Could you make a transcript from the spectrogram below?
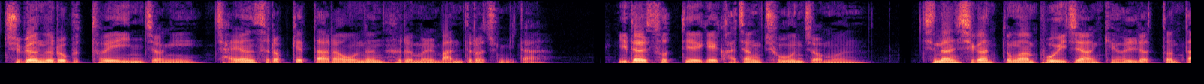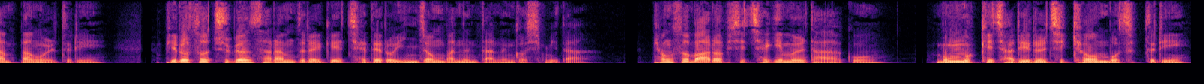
주변으로부터의 인정이 자연스럽게 따라오는 흐름을 만들어줍니다. 이달 소띠에게 가장 좋은 점은 지난 시간 동안 보이지 않게 흘렸던 땀방울들이 비로소 주변 사람들에게 제대로 인정받는다는 것입니다. 평소 말없이 책임을 다하고 묵묵히 자리를 지켜온 모습들이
